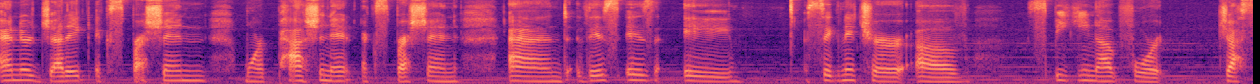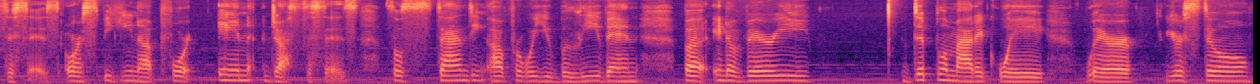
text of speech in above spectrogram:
energetic expression, more passionate expression. And this is a signature of speaking up for justices or speaking up for injustices. So, standing up for what you believe in, but in a very diplomatic way where you're still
